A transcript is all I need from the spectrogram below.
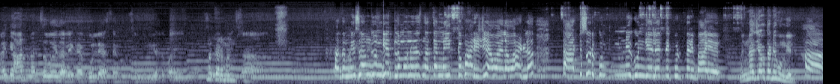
काय ते अण्णांचं वय झाले काय बोलले असते समजून घेतलं पाहिजे. माणूस हा. आता मी समजून घेतलं म्हणूनच ना त्यांना इतकं भारी जेवायला वाढलं. ताट सरकून निघून गेले ते कुठतरी बाहेर. म्हणजे न जेवता निघून गेले. हा.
